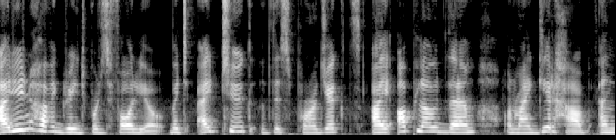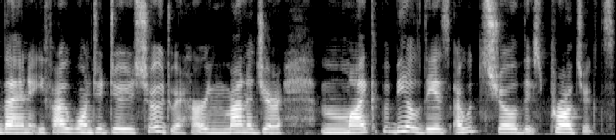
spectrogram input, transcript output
I didn't have a great portfolio, but I took these projects, I upload them on my GitHub, and then if I wanted to show to a hiring manager my capabilities, I would show these projects.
